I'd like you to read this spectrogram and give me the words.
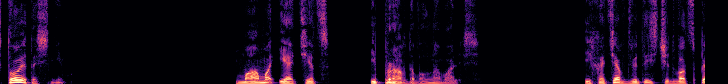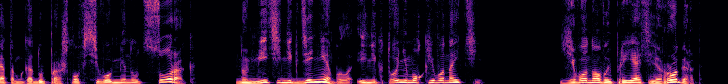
что это с ним. Мама и отец и правда волновались. И хотя в 2025 году прошло всего минут сорок, но Мити нигде не было, и никто не мог его найти. Его новый приятель Роберт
